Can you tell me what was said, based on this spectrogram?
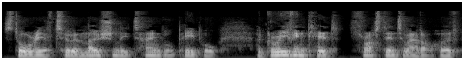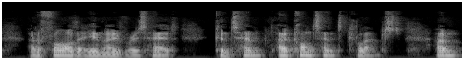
story of two emotionally tangled people a grieving kid thrust into adulthood and a father in over his head contempt uh, content collapsed um,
